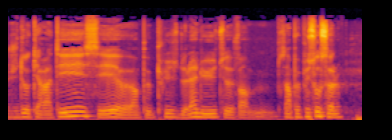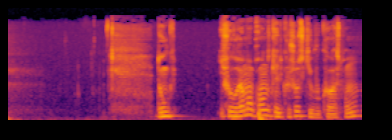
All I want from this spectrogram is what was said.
judo karaté, c'est euh, un peu plus de la lutte, enfin, c'est un peu plus au sol. Donc, il faut vraiment prendre quelque chose qui vous correspond,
